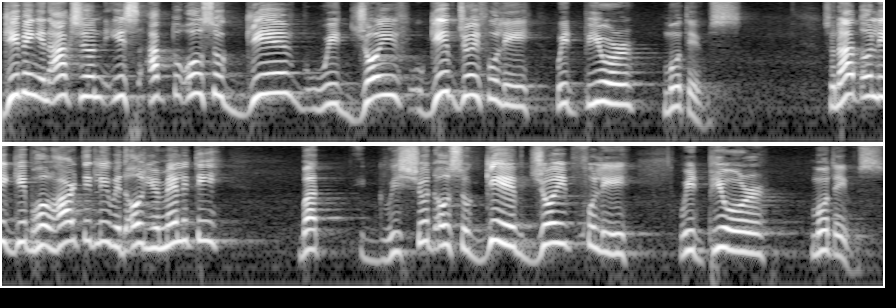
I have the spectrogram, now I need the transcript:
Giving in action is act to also give with joy, give joyfully with pure motives. So not only give wholeheartedly with all humility, but we should also give joyfully with pure motives.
